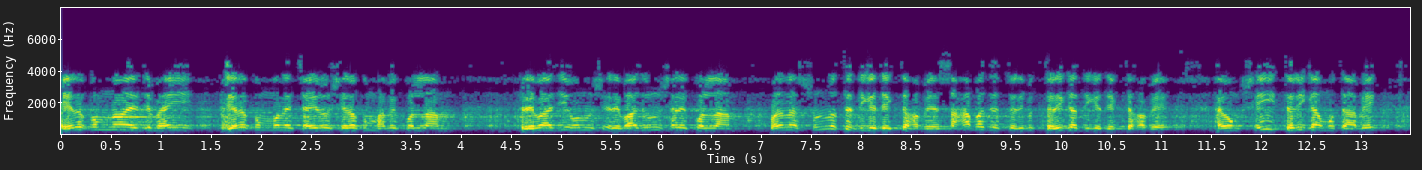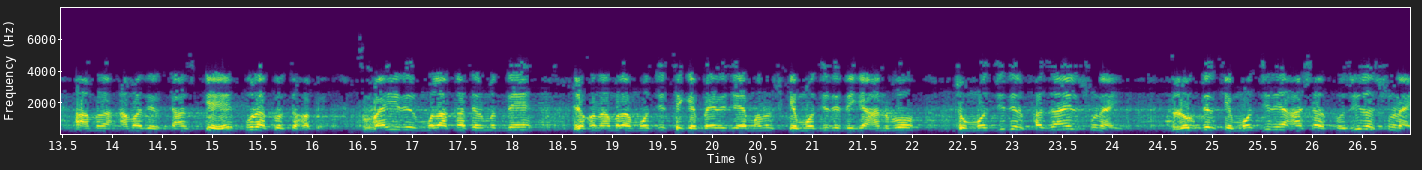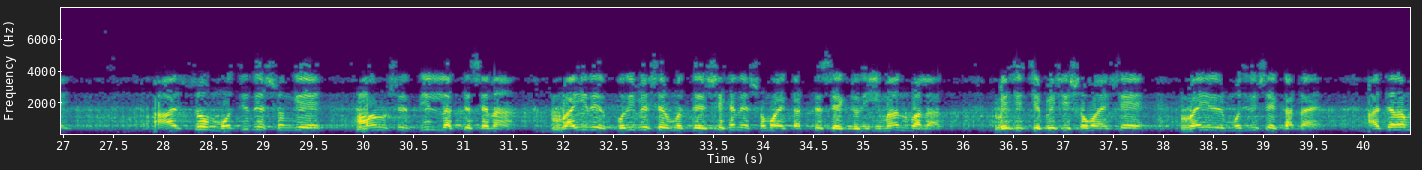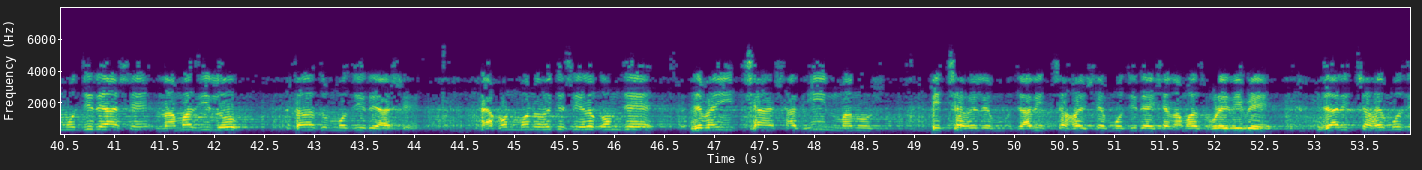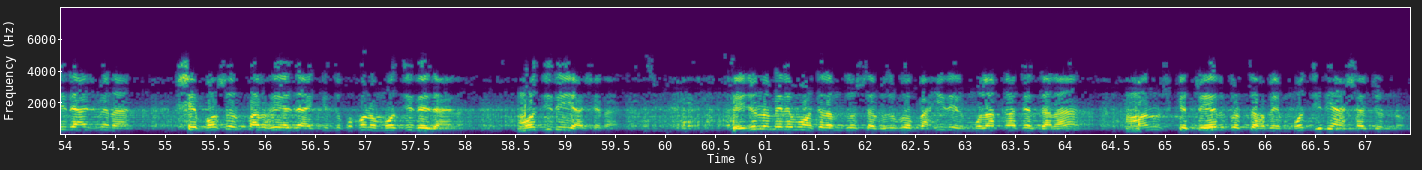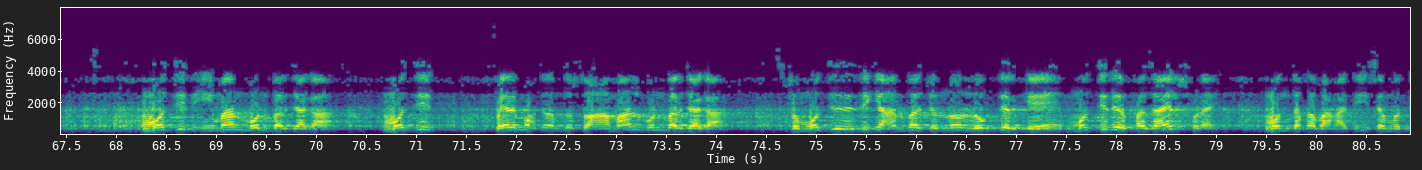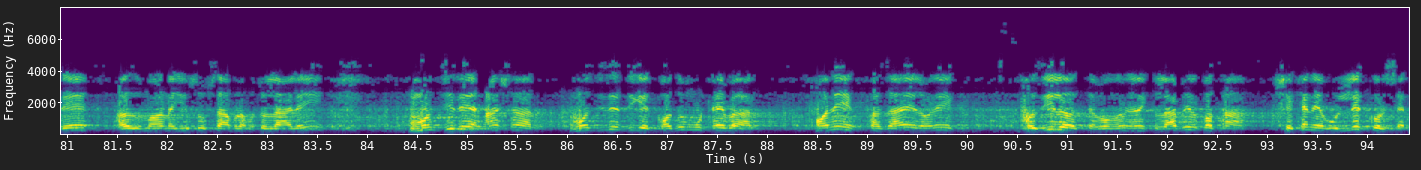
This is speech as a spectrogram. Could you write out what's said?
এরকম নয় যে ভাই, যেরকম মনে চাইলো সেরকম ভাবে করলাম। রেবাজি রেবাজ অনুসারে করলাম। বলে না শূন্যতের দিকে দেখতে হবে, সাহাবাদের তরিকার দিকে দেখতে হবে। এবং সেই তরিকা মোতাবেক আমরা, আমাদের কাজকে পুরা করতে হবে। বাইরের মোলাকাতের মধ্যে যখন আমরা মসজিদ থেকে বাইরে যাই মানুষকে মসজিদের দিকে আনব, তো মসজিদের ফাজাইল শোনাই। লোকদেরকে মসজিদে আসার ফজিলত শোনাই। আজ তো মসজিদের সঙ্গে মানুষের দিল লাগতেছে না। বাইরের পরিবেশের মধ্যে সেখানে সময় কাটতেছে একজন ইমানওয়ালার বেশি চেয়ে বেশি সময় সে বাইরের মজলিসে কাটায়। আর যারা মসজিদে আসে, নামাজি লোক, তারা তো মসজিদে আসে। এখন মনে হইতেছে এরকম যে যে ভাই ইচ্ছা স্বাধীন মানুষ। ইচ্ছা হইলে যার ইচ্ছা হয় সে মসজিদে এসে নামাজ পড়ে নিবে। যার ইচ্ছা হয় মসজিদে আসবে না, সে বছর পার হয়ে যায়, কিন্তু কখনো মসজিদে যায় না। মসজিদেই আসে না। এই জন্য মেরে মহতারাম দোস্তা, বুজুর্গ, বাহিরের মোলাকাতের দ্বারা মানুষকে তৈরি করতে হবে মসজিদে আসার জন্য। মসজিদ ইমান বনবার জায়গা, মসজিদ মেরে মহতারাম দোস্ত, আমাল বনবার জায়গা। তো মসজিদের দিকে আনবার জন্য লোকদেরকে মসজিদের ফাজাইল শোনায়। মন্তাকা বা হাদিসের মধ্যে মৌলানা ইউসুফ সাহেব রহমতুল্লাহ আলী মসজিদে আসার, মসজিদের দিকে কদম উঠাইবার অনেক ফাজাইল, অনেক ফজিলত এবং অনেক লাভের কথা সেখানে উল্লেখ করছেন।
